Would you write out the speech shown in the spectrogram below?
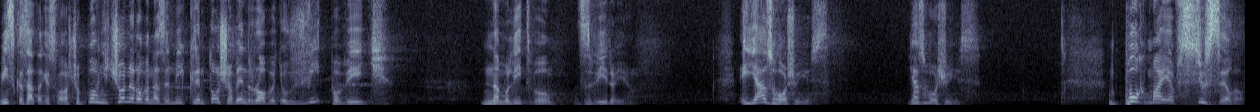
Він сказав таке слово, що Бог нічого не робить на землі, крім того, що Він робить у відповідь на молитву з вірою. І я згоджуюсь. Я згоджуюсь. Бог має всю силу.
